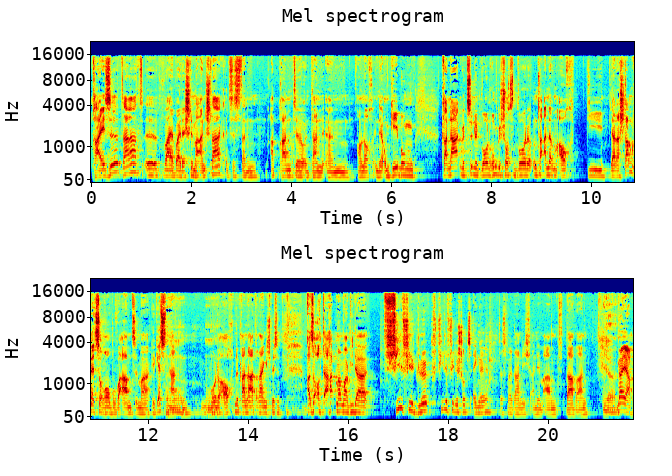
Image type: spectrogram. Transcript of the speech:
Reise da äh, war ja bei der schlimme Anschlag, als es dann abbrannte und dann ähm, auch noch in der Umgebung Granaten gezündet wurden, rumgeschossen wurde. Unter anderem auch die, ja, das Stammrestaurant, wo wir abends immer gegessen hatten, mhm. wurde auch eine Granate reingeschmissen. Also auch da hat man mal wieder viel, viel Glück, viele, viele Schutzengel, dass wir da nicht an dem Abend da waren. Ja. Naja.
